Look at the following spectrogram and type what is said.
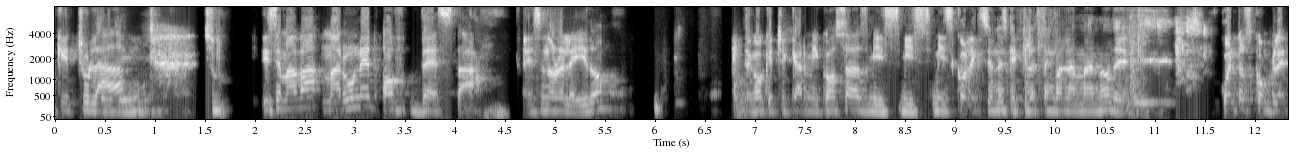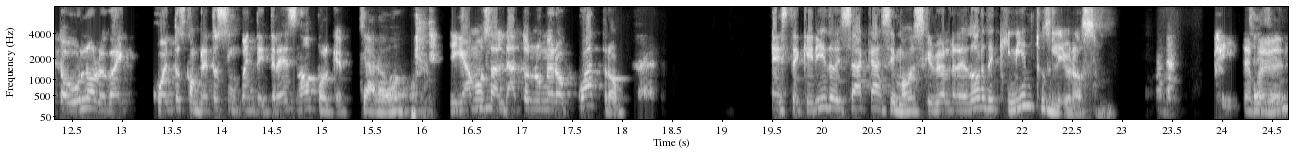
Qué chulada. Sí, y se llamaba Marunet of Vesta. Ese no lo he leído. Tengo que checar mis cosas, mis, mis, mis colecciones que aquí las tengo en la mano de cuentos completo uno, luego hay cuentos completos 53, ¿no? Porque Claro, Llegamos al dato número cuatro. Este querido Isaac Asimov escribió alrededor de 500 libros. Sí, Sí, puede- sí.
